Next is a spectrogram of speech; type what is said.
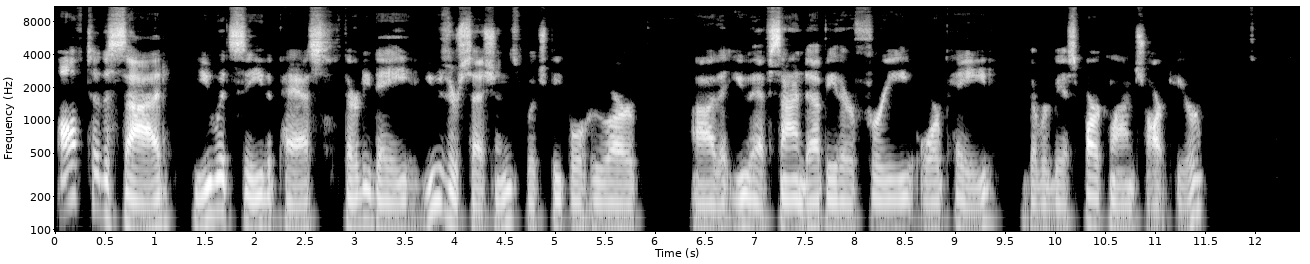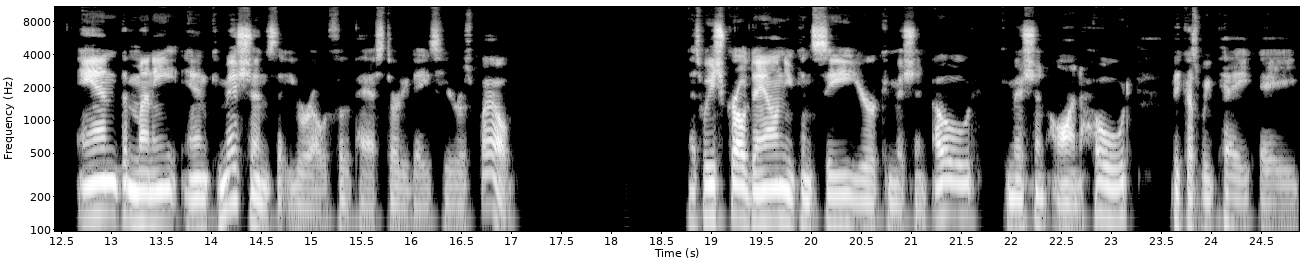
off to the side, you would see the past 30 day user sessions, which people who are uh, that you have signed up either free or paid. There would be a sparkline chart here and the money and commissions that you were owed for the past 30 days here as well. As we scroll down, you can see your commission owed, commission on hold, because we pay a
